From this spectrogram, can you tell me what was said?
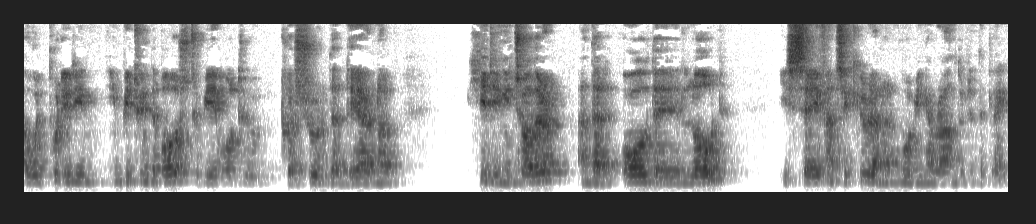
I will put it in, in between the bows to be able to, to assure that they are not hitting each other and that all the load is safe and secure and not moving around during the plane.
